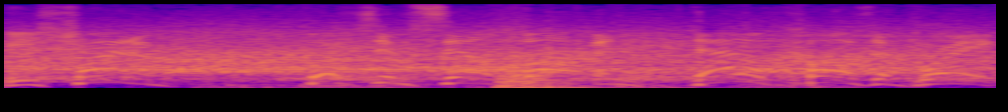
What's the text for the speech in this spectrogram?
He's trying to push himself up, and that'll cause a break.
